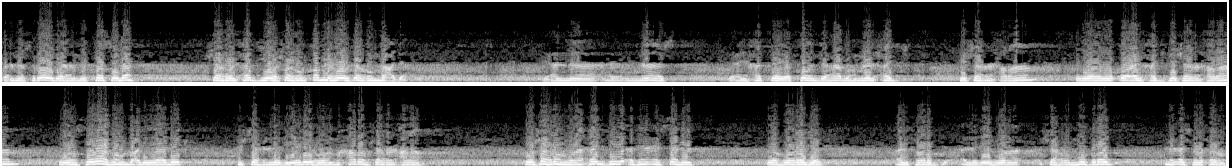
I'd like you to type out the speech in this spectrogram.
فالمسرودة المتصلة شهر الحج وشهر قبله وشهر بعده. لأن الناس يعني حتى يكون ذهابهم للحج في شهر حرام ووقوع الحج في شهر حرام وانصرافهم بعد ذلك في الشهر الذي يليه وهو المحرم شهر حرام. وشهر واحد في أثناء السنة وهو رجب. الفرد الذي هو شهر مفرد من الأشهر الحرم.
